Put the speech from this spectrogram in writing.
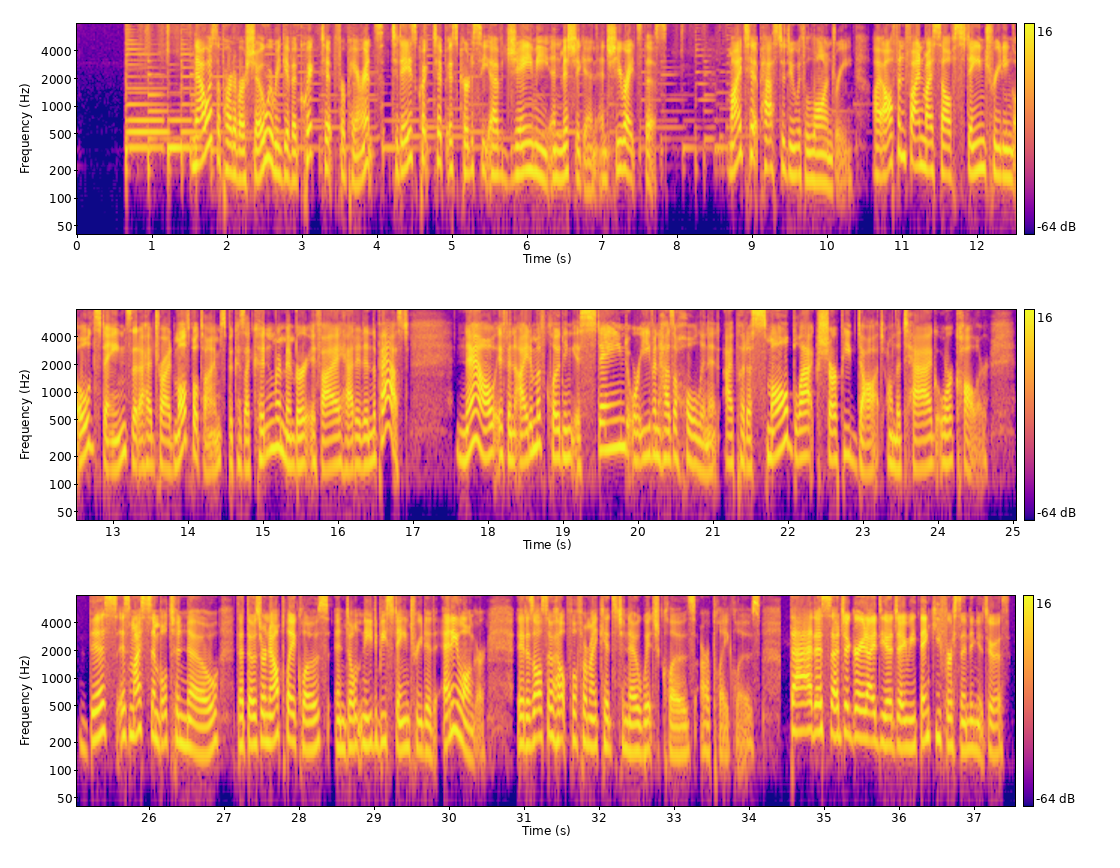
Now is the part of our show where we give a quick tip for parents. Today's quick tip is courtesy of Jamie in Michigan, and she writes this. My tip has to do with laundry. I often find myself stain treating old stains that I had tried multiple times because I couldn't remember if I had it in the past. Now, if an item of clothing is stained or even has a hole in it, I put a small black Sharpie dot on the tag or collar. This is my symbol to know that those are now play clothes and don't need to be stain treated any longer. It is also helpful for my kids to know which clothes are play clothes. That is such a great idea, Jamie. Thank you for sending it to us.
